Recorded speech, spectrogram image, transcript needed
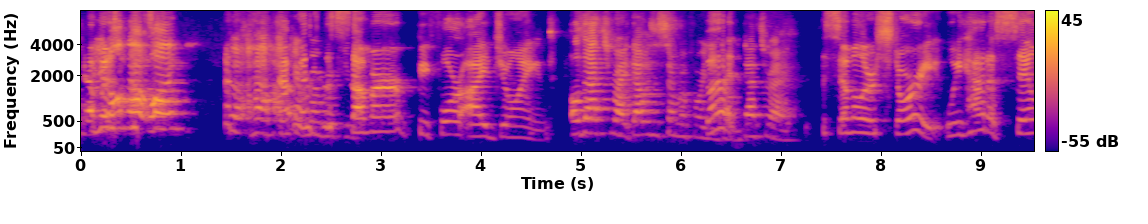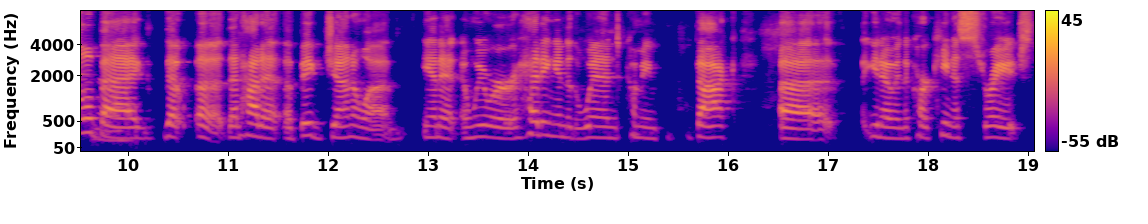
That you on that one? that was the summer before I joined. Oh, that's right. That was the summer before you joined. That's right. Similar story. We had a sail bag that uh, that had a, a, big Genoa in it, and we were heading into the wind, coming back, uh, you know, in the Carquinez Straits,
